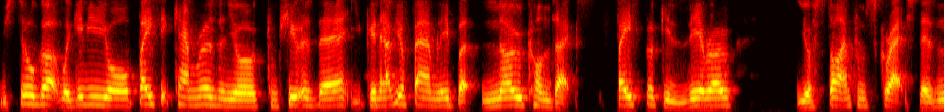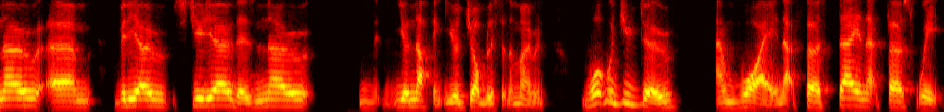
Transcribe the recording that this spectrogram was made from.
you still got, we'll give you your basic cameras and your computers there. You can have your family, but no contacts. Facebook is zero. You're starting from scratch. There's no um, video studio. There's no, you're nothing. You're jobless at the moment. What would you do and why in that first day, in that first week?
